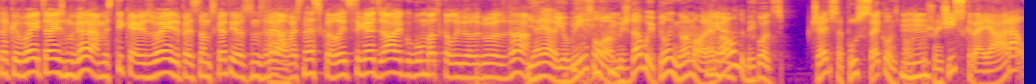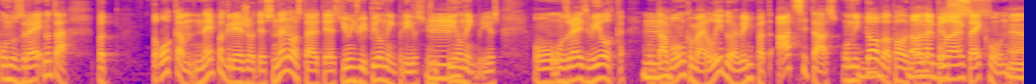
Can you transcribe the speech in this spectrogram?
kā veids aizmet garām, es tikai uz veidu pēc tam skatījos, un es reāli vairs neskoju līdz tagad, ah, ka bumba atkal lidot grozu. Ah. Jā, jā, jo Vinslavam viņš dabūja pilnīgi normālu Jā. reboundu, bija kaut kāds 4,5 sekundes palikuši. Mm. Viņš izskrēja ārā un uzreiz, nu tā, pat tolkam nepagriežoties un nenostājoties, jo viņš bija pilnīgi brīvs. Viņš mm. bija pilnīgi brīvs. Un uzreiz vilka. Un tā bumba, kamēr lidoja, viņa pat atsitās, un it to vēl palika Vēl nebija laiks. pussekundi. Jā.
